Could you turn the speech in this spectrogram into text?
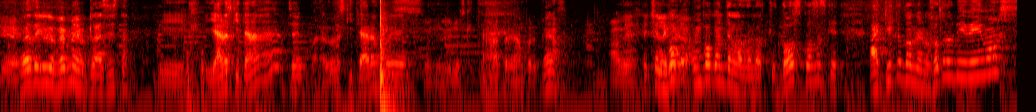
Yeah. Ahora te digo que fue medio clasista. Y, y ya los quitaron, ¿eh? Sí. Algo los quitaron, güey. Bueno, los que te- Ah, perdón por... Bueno, A ver, échale. un poco, un poco entre las, de las dos cosas que aquí donde nosotros vivimos,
